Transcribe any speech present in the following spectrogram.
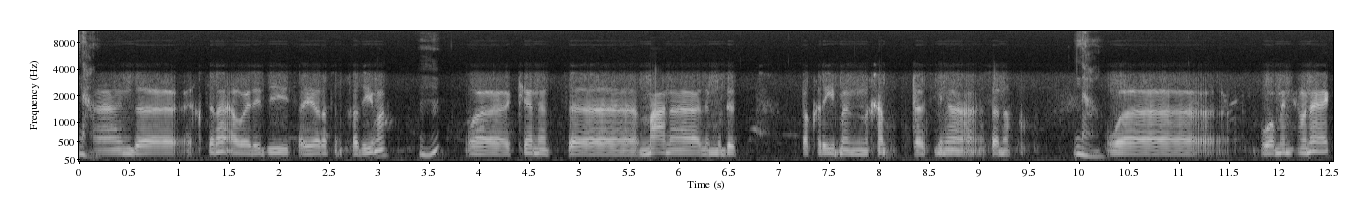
نعم. عند اقتناء والدي سيارة قديمة. مهم. وكانت معنا لمدة تقريبا 35 سنة. نعم. و ومن هناك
